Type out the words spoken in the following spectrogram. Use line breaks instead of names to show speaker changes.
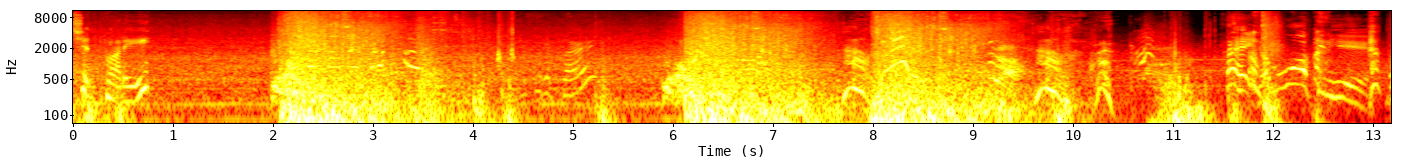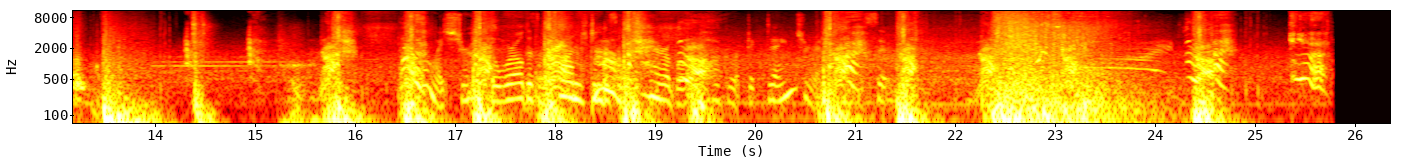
Chit buddy.
It?
Hey, I'm walking here.
Oh, I sure hope the world isn't plunged into some terrible apocalyptic danger anytime soon.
